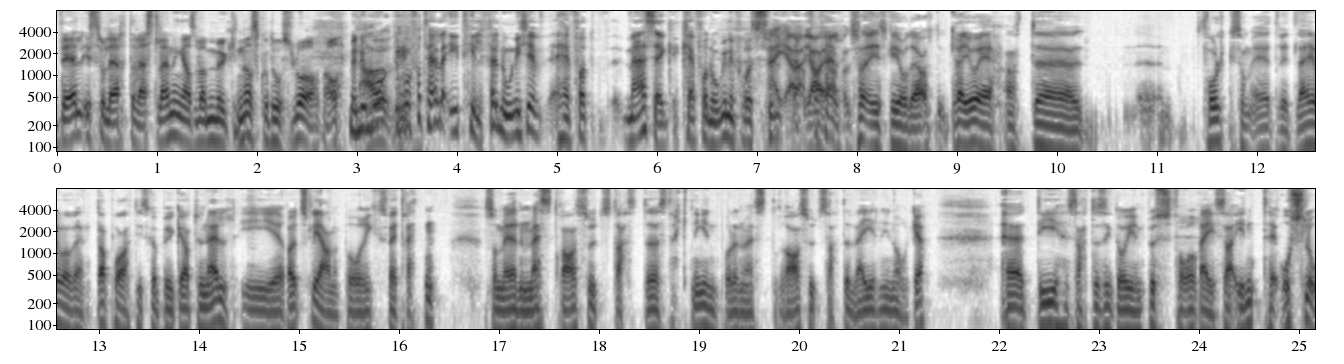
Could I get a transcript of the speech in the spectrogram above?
delisolerte vestlendinger som var mugne og skulle til Oslo og ordne opp. Men du må, du må fortelle, i tilfelle noen ikke har fått med seg hvorfor noen fra Sult Nei, ja, ja, ja, så jeg skal gjøre det. Altså, Greia er at uh, folk som er drittlei av å vente på at de skal bygge tunnel i Rødsliane på rv. 13, som er den mest rasutsatte strekningen på den mest rasutsatte veien i Norge, de satte seg da i en buss for å reise inn til Oslo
